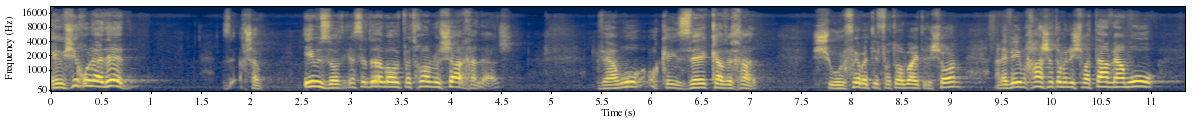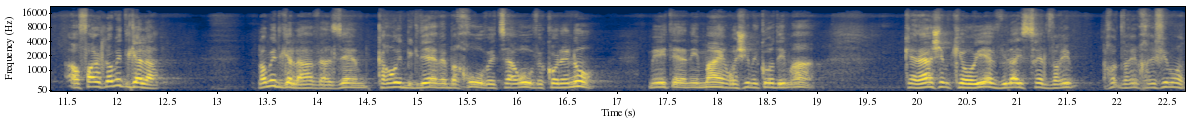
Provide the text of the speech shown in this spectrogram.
הם המשיכו להדהד. זה, עכשיו, עם זאת, כנסת גדולה באו ופתחו לנו שער חדש, ואמרו, אוקיי, זה קו אחד, שהוא הופיע בתפארתו בבית ראשון, הנביאים חשו אותו בנשמתם ואמרו, ההופעה הזאת לא מתגלה, לא מתגלה, ועל זה הם קראו את בגדיהם ובכו וצערו וכוננו, מי ייתן אני מים, ראשי מקור דמעה. כן, היה שם כאויב, בילה ישראל, דברים, דברים חריפים מאוד.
